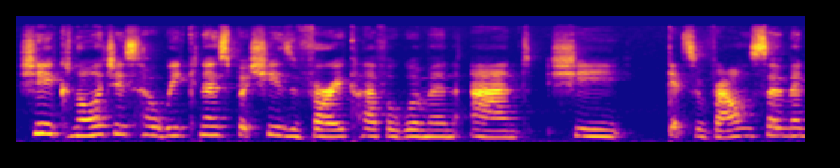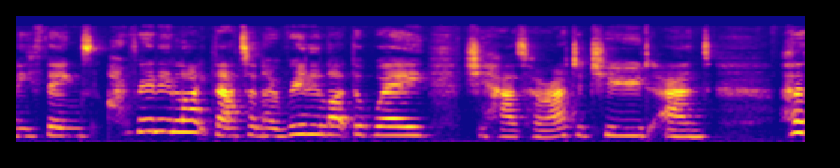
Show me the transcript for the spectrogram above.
She acknowledges her weakness, but she's a very clever woman, and she gets around so many things. I really like that, and I really like the way she has her attitude and her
